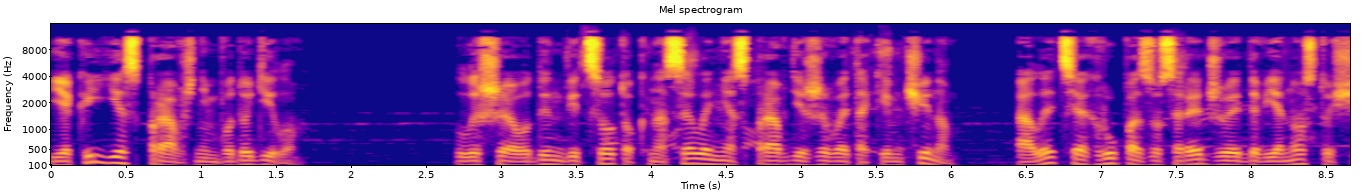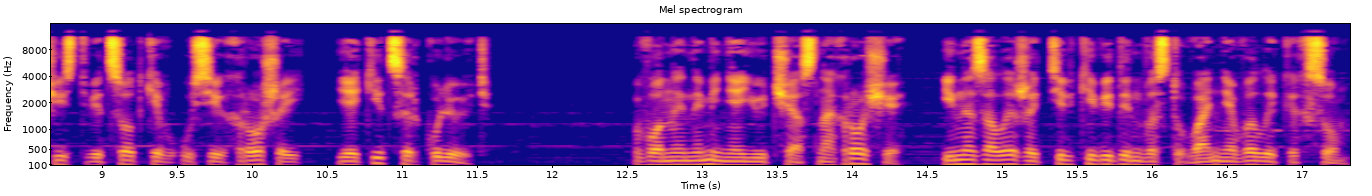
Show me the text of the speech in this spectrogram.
який є справжнім вододілом. Лише один відсоток населення справді живе таким чином, але ця група зосереджує 96% усіх грошей, які циркулюють. Вони не міняють час на гроші і не залежать тільки від інвестування великих сум.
